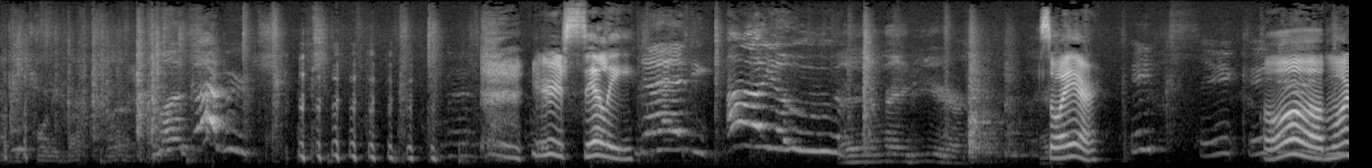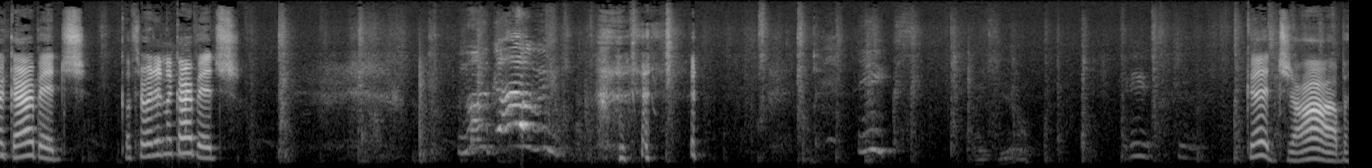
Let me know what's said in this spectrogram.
I'll put 20 bucks there. My garbage. You're silly. Daddy, are you? And made here. Sawyer. Oh, more garbage. Go throw it in the garbage. My garbage. Eek. Thank you. Good job.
